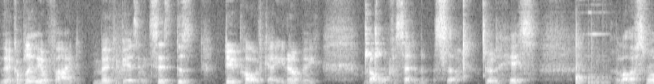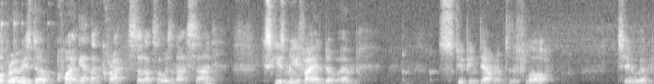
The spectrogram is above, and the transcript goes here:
they're completely unfined, murky beers, and it says does do care. You know me, I'm not one for sediment. So good hiss. A lot of small breweries don't quite get that crack, so that's always a nice sign. Excuse me if I end up um, stooping down onto the floor to um,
